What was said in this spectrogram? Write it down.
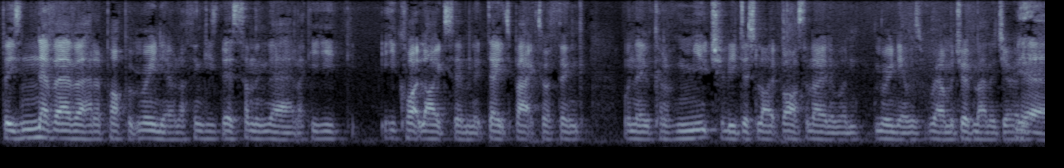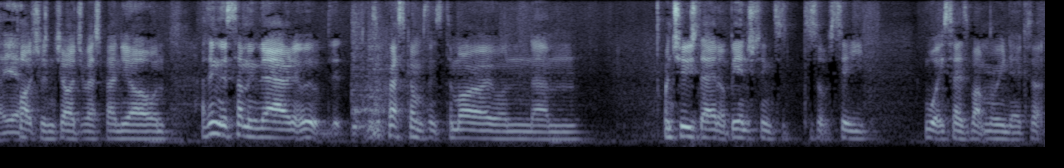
but he's never ever had a pop at Mourinho, and I think he's, there's something there. Like he he quite likes him, and it dates back to I think when they kind of mutually disliked Barcelona when Mourinho was Real Madrid manager and Yeah, yeah. Poch was in charge of Espanyol, and I think there's something there. And it, it, there's a press conference tomorrow on um, on Tuesday, and it'll be interesting to, to sort of see what he says about Mourinho because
